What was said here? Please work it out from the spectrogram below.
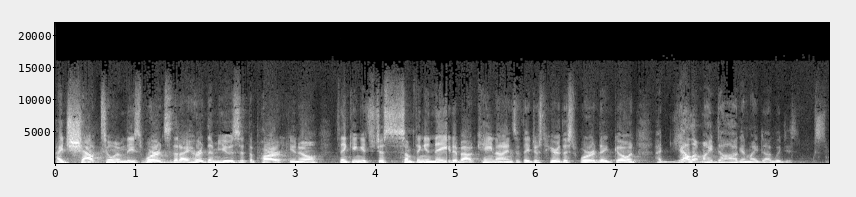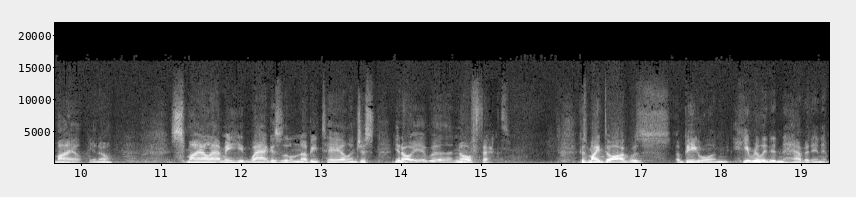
I'd shout to him these words that I heard them use at the park, you know, thinking it's just something innate about canines. If they just hear this word, they'd go and I'd yell at my dog, and my dog would just smile, you know? Smile at me, he'd wag his little nubby tail, and just, you know, it, uh, no effect. Because my dog was a beagle, and he really didn't have it in him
